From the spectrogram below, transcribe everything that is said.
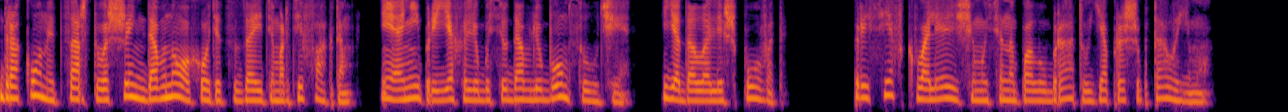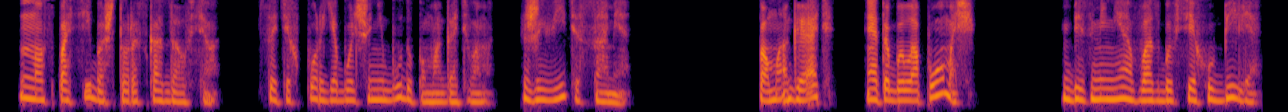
Драконы царства Шень давно охотятся за этим артефактом, и они приехали бы сюда в любом случае. Я дала лишь повод. Присев к валяющемуся на полу брату, я прошептала ему. «Но спасибо, что рассказал все. С этих пор я больше не буду помогать вам. Живите сами». «Помогать?» Это была помощь? Без меня вас бы всех убили.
